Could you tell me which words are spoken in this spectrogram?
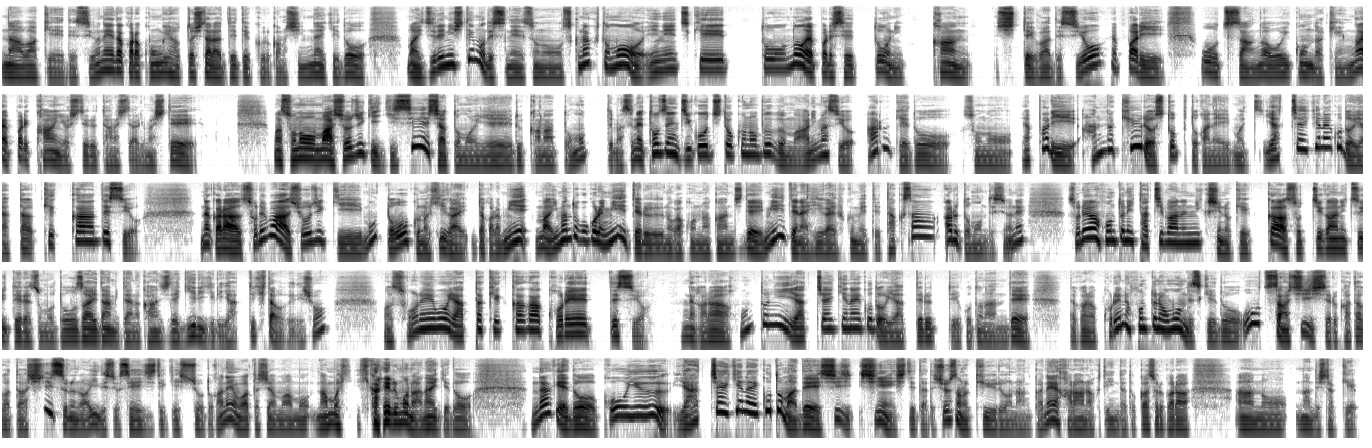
なわけですよね。だから今後ひょっとしたら出てくるかもしんないけど、まあ、いずれにしてもですね、その少なくとも NHK 党のやっぱり窃盗に関してはですよ、やっぱり大津さんが追い込んだ件がやっぱり関与してるって話でありまして、まあ、そのまあ正直犠牲者とも言えるかなと思ってってますね。当然自業自得の部分もありますよ。あるけど、その、やっぱりあんな給料ストップとかね、もうやっちゃいけないことをやった結果ですよ。だから、それは正直、もっと多くの被害、だから見え、まあ今のところこれ見えてるのがこんな感じで、見えてない被害含めてたくさんあると思うんですよね。それは本当に立花憎しの結果、そっち側についてるやつも同罪だみたいな感じでギリギリやってきたわけでしょ。まあ、それをやった結果がこれですよ。だから本当にやっちゃいけないことをやってるっていうことなんで、だからこれね、本当に思うんですけど、大津さん支持してる方々は、支持するのはいいですよ、政治的主張とかね。私はまあもう何も惹かれるものはないけど、だけど、こういうやっちゃいけないことまで支支援してたでしょ、その給料なんかね、払わなくていいんだとか、それから、あの、何でしたっけ、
